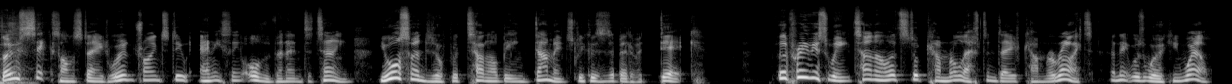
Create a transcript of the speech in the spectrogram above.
Those six on stage weren't trying to do anything other than entertain. You also ended up with Tanel being damaged because he's a bit of a dick. For the previous week, Tanel had stuck camera left and Dave camera right, and it was working well.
